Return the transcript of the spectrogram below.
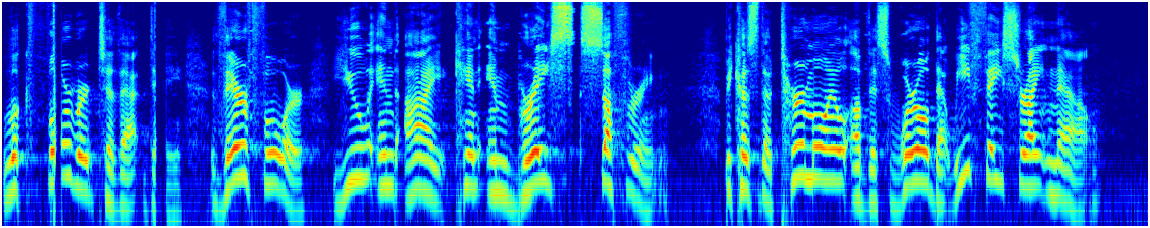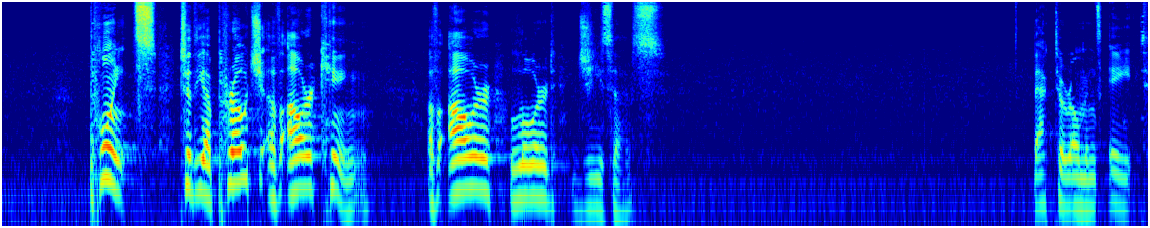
look forward to that day. Therefore, you and I can embrace suffering because the turmoil of this world that we face right now points to the approach of our King, of our Lord Jesus. Back to Romans 8.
